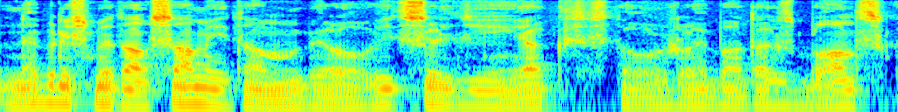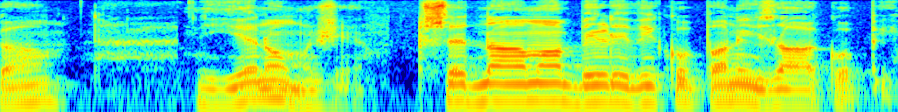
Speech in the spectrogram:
Nebyli jsme tam sami, tam bylo víc lidí, jak z toho žleba, tak z Blanska. Jenomže před náma byly vykopané zákopy.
